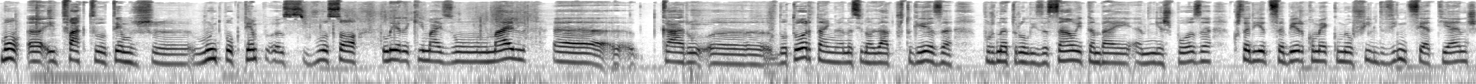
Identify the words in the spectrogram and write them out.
Bom, uh, e de facto temos uh, muito pouco tempo. Uh, vou só ler aqui mais um e-mail. Caro doutor, tenho a nacionalidade portuguesa por naturalização e também a minha esposa. Gostaria de saber como é que o meu filho de 27 anos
